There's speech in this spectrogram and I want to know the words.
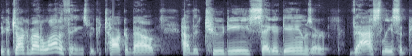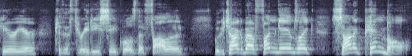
We could talk about a lot of things. We could talk about how the 2D Sega games are vastly superior to the 3D sequels that followed. We could talk about fun games like Sonic Pinball,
